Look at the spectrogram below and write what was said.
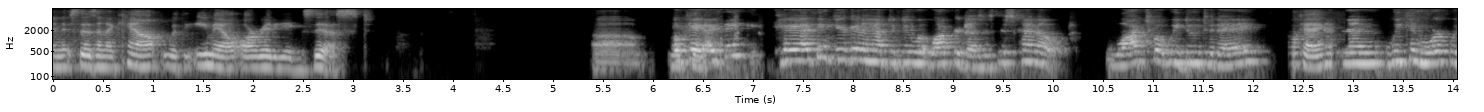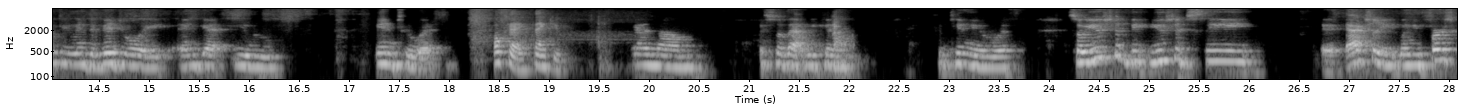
And it says an account with the email already exist. Um, okay, can- I think, Kay, I think you're gonna have to do what Walker does, is just kind of watch what we do today. Okay, And then we can work with you individually and get you into it. okay, thank you. And um, so that we can continue with, so you should be, you should see, actually, when you first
